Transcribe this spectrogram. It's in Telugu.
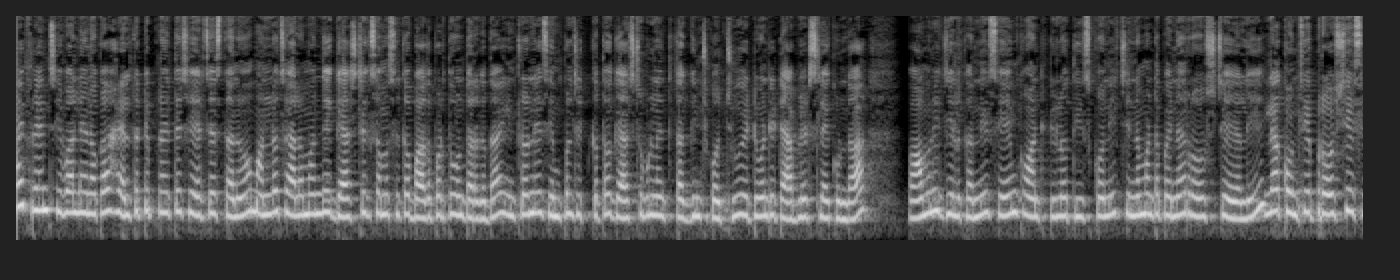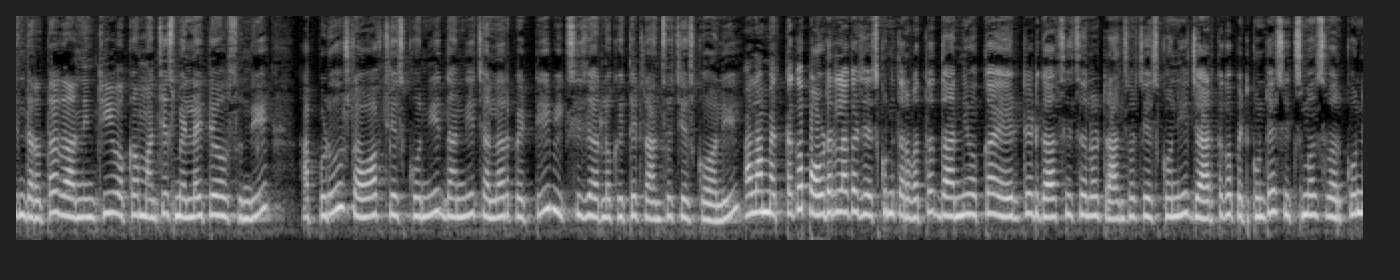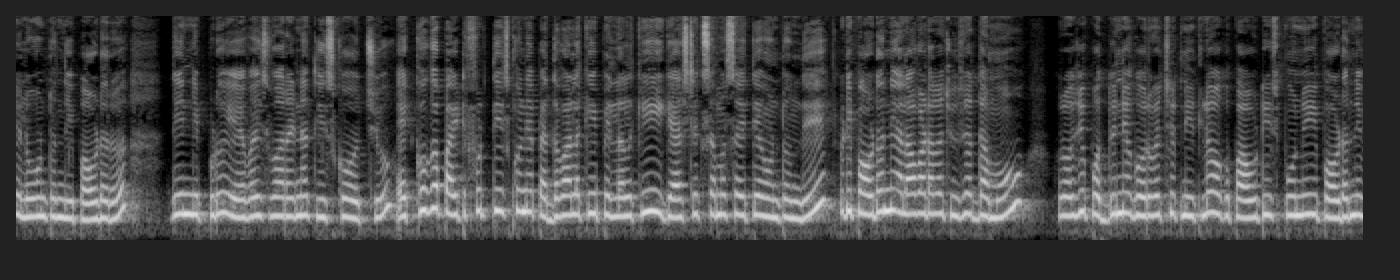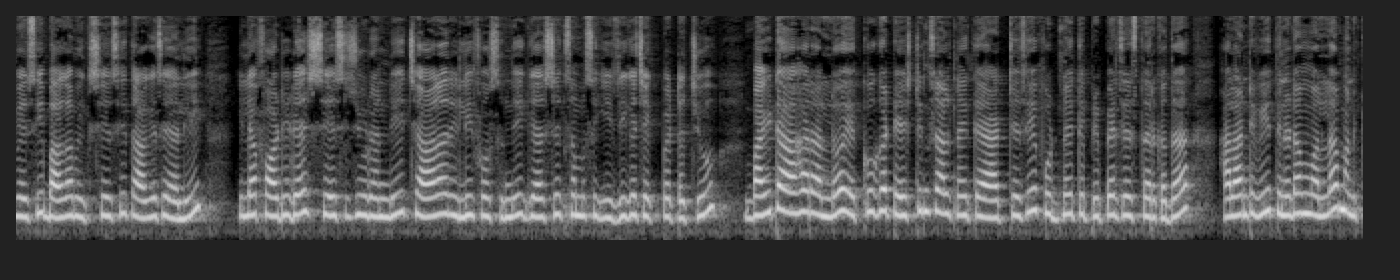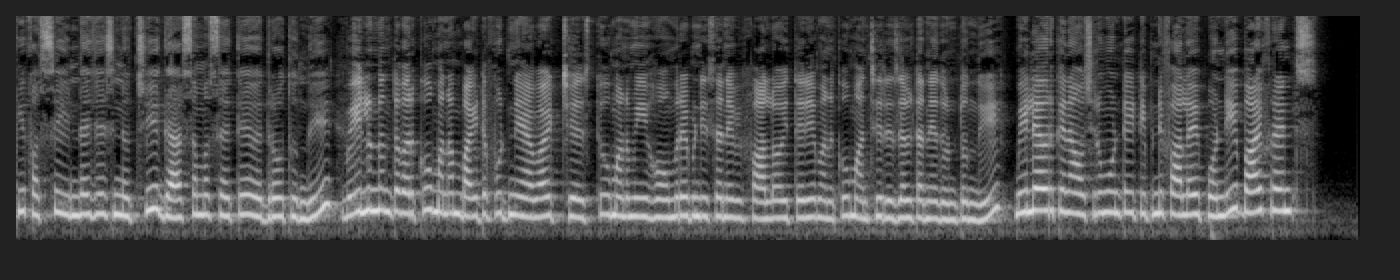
హాయ్ ఫ్రెండ్స్ ఇవాళ నేను ఒక హెల్త్ టిప్ అయితే షేర్ చేస్తాను. మనలో చాలా మంది గ్యాస్ట్రిక్ సమస్యతో బాధపడుతూ ఉంటారు కదా. ఇంట్లోనే సింపుల్ చిట్కతో గ్యాస్ ట్రబుల్ అయితే తగ్గించుకోవచ్చు. ఎటువంటి టాబ్లెట్స్ లేకుండా వాముని జీలకర్రని సేమ్ క్వాంటిటీలో తీసుకొని చిన్న మంట పైన రోస్ట్ చేయాలి. ఇలా కొంచెంసేపు రోస్ట్ చేసిన తర్వాత దాని నుంచి ఒక మంచి స్మెల్ అయితే వస్తుంది. అప్పుడు స్టవ్ ఆఫ్ చేసుకొని దాన్ని చల్లార పెట్టి మిక్సీ జార్లోకి అయితే ట్రాన్స్ఫర్ చేసుకోవాలి. అలా మెత్తగా పౌడర్ లాగా చేసుకున్న తర్వాత దాన్ని ఒక ఎయిర్టెడ్ గాస్ సీసాలో ట్రాన్స్ఫర్ చేసుకొని జాగ్రత్తగా పెట్టుకుంటే సిక్స్ మంత్స్ వరకు నిలువ ఉంటుంది ఈ పౌడర్. దీన్ని ఇప్పుడు ఏ వయసు వారైనా తీసుకోవచ్చు. ఎక్కువగా బయట ఫుడ్ తీసుకునే పెద్దవాళ్ళకి పిల్లలకి గ్యాస్ట్రిక్ సమస్య అయితే ఉంటుంది. ఇప్పుడు ఈ పౌడర్ని ఎలా వాడాలో చూసేద్దాము. రోజు పొద్దున్నే గోరువెచ్చటి నీటిలో ఒక పావు టీ స్పూన్ ఈ పౌడర్ని వేసి బాగా మిక్స్ చేసి తాగేసేయాలి. ఇలా ఫార్టీ డేస్ చేసి చూడండి చాలా రిలీఫ్ వస్తుంది. గ్యాస్ట్రిక్ సమస్యకి ఈజీగా చెక్ పెట్టచ్చు. బయట ఆహారాల్లో ఎక్కువగా టేస్టింగ్ సాల్ట్ అయితే యాడ్ చేసి ఫుడ్ని అయితే ప్రిపేర్ చేస్తారు కదా. అలాంటివి తినడం వల్ల మనకి ఫస్ట్ ఇండైజేషన్ వచ్చి గ్యాస్ సమస్య అయితే ఎదురవుతుంది. వీలున్నంత వరకు మనం బయట ఫుడ్ని అవాయిడ్ చేస్తూ మనం ఈ హోమ్ రెమెడీస్ అనేవి ఫాలో అయితేనే మనకు మంచి రిజల్ట్ అనేది ఉంటుంది. మీలో ఎవరికైనా అవసరం ఉంటే ఈ టిప్ని ఫాలో అయిపోండి. Bye friends!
